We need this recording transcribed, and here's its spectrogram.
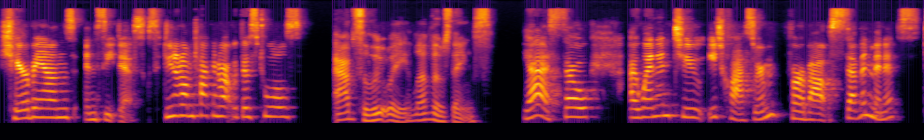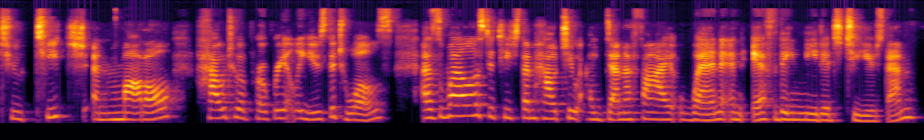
chair bands and seat discs. Do you know what I'm talking about with those tools? Absolutely. Love those things. Yeah. So I went into each classroom for about seven minutes to teach and model how to appropriately use the tools, as well as to teach them how to identify when and if they needed to use them.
